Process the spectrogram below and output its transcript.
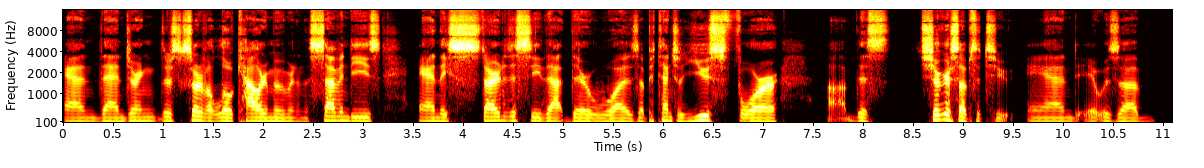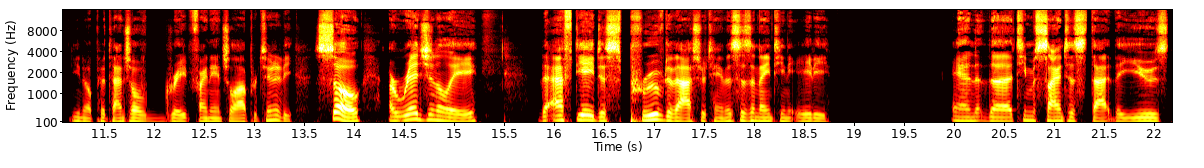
And then during there's sort of a low calorie movement in the 70s, and they started to see that there was a potential use for uh, this sugar substitute, and it was a you know potential great financial opportunity. So originally, the FDA disapproved of aspartame. This is in 1980, and the team of scientists that they used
